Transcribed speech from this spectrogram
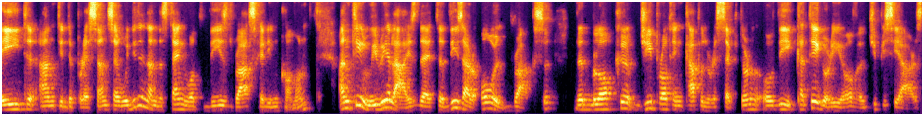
eight antidepressants, and we didn't understand what these drugs had in common until we realized that these are all drugs that block G protein coupled receptor or the category of GPCRs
